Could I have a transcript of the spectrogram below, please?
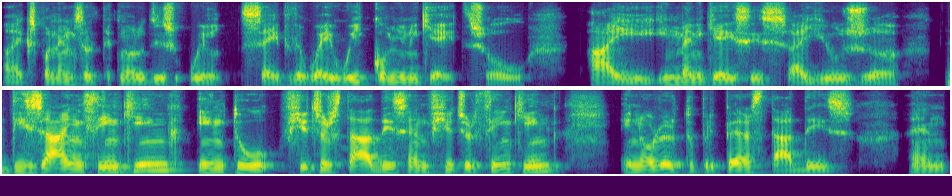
uh, exponential technologies will shape the way we communicate. So, I, in many cases, I use uh, design thinking into future studies and future thinking in order to prepare studies. And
